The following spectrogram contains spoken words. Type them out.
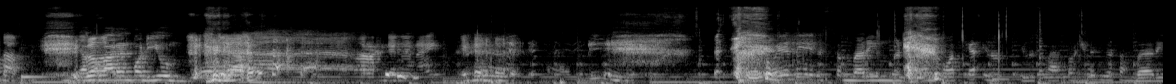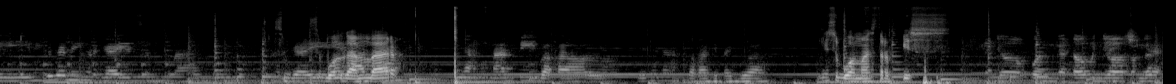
tam Yang Gua- kemarin podium. Orang jangan naik. Oh iya nih sembari mengerjakan podcast ilus- ilustrator kita juga sembari ini juga nih ngerjain ngerjain sebuah gambar yang nanti bakal ini kan bakal kita jual. ini sebuah masterpiece walaupun nggak tahu menjual apa enggak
